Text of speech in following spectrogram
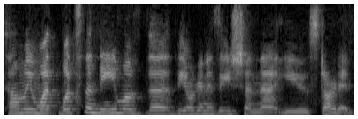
Tell me what what's the name of the the organization that you started?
